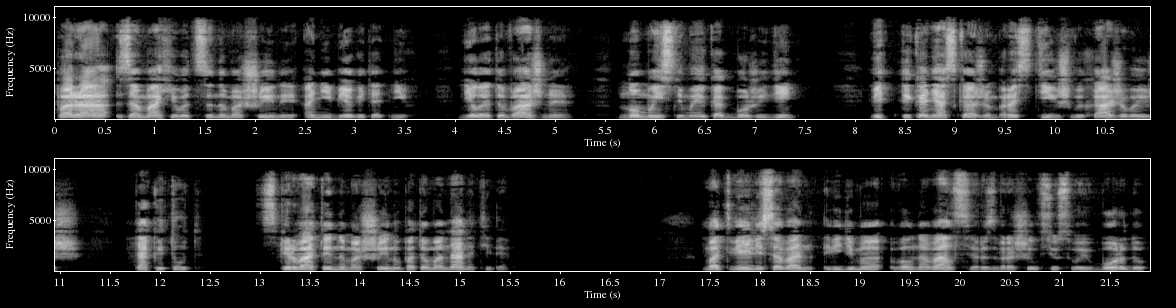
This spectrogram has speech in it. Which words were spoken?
Пора замахиваться на машины, а не бегать от них. Дело это важное, но мыслимое, как божий день. Ведь ты коня, скажем, растишь, выхаживаешь, так и тут. Сперва ты на машину, потом она на тебя. Матвей Лисован, видимо, волновался, разворошил всю свою бороду,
